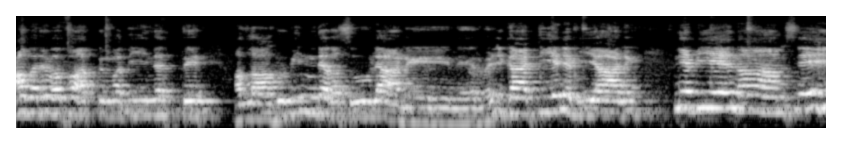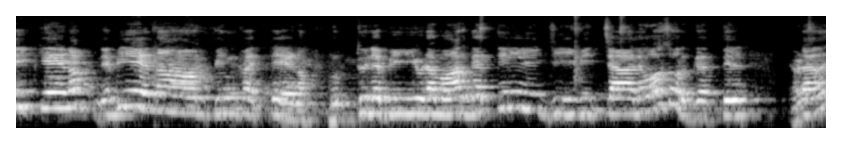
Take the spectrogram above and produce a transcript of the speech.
അവരെ വഫാത്ത് മദീനത്ത്. അള്ളാഹുവിന്റെ റസൂലാണ് നേർവഴി കാട്ടിയ നബിയാണ്. നബിയെ നാം സ്നേഹിക്കണം നബിയെ നാം പിൻപറ്റണം. മുത്തു നബിയുടെ മാർഗത്തിൽ ജീവിച്ചാലോ സ്വർഗത്തിൽ എവിടാണ്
